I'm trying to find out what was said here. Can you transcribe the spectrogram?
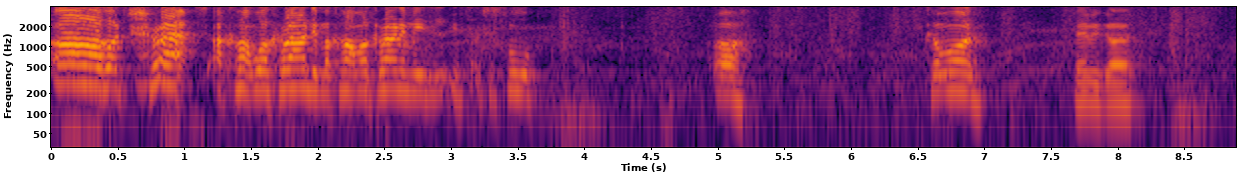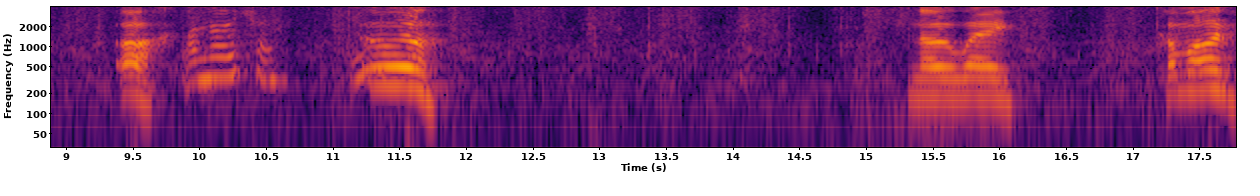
Oh, I got trapped. I can't walk around him. I can't walk around him. He's in such a small. Oh. Come on. There we go. Oh. I know you can. Ugh. No way. Come on.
